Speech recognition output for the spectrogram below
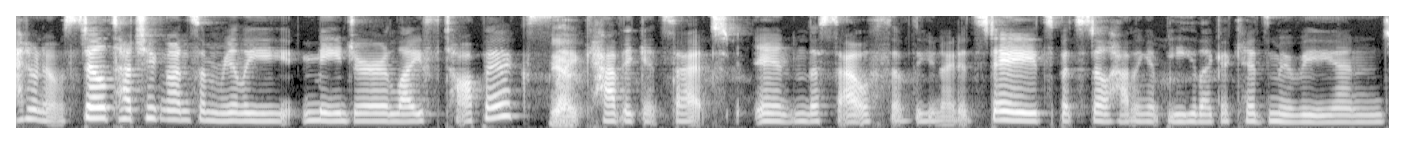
i don't know still touching on some really major life topics Yeah. like having it set in the south of the united states but still having it be like a kids movie and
